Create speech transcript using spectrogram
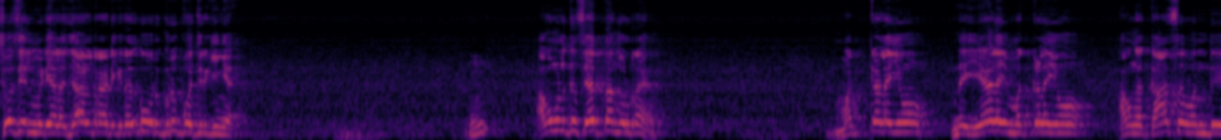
சோசியல் மீடியாவில் ஜால்ரா அடிக்கிறதுக்கு ஒரு குரூப் வச்சுருக்கீங்க. ம்? அவங்களுக்கு சேர்த்து தான் சொல்கிறேன் மக்களையும் இந்த ஏழை மக்களையும் அவங்க காசை வந்து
